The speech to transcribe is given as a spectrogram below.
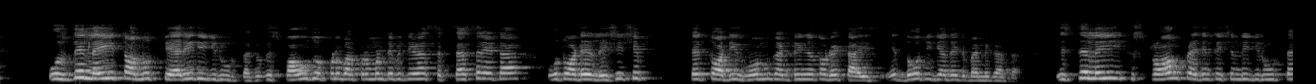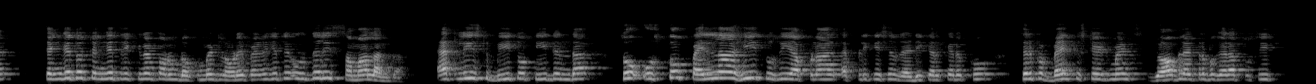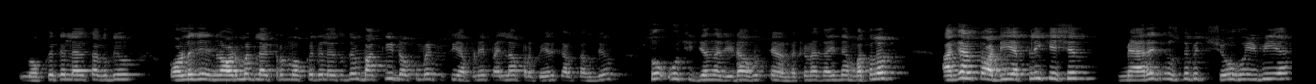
ਉਸ ਦੇ ਲਈ ਤੁਹਾਨੂੰ ਤਿਆਰੀ ਦੀ ਜ਼ਰੂਰਤ ਹੈ ਕਿਉਂਕਿ ਸਪਾਊਸ ਓਪਨ ਵਰਕ ਪਰਮਿਟ ਦੇ ਵਿੱਚ ਜਿਹੜਾ ਸਕਸੈਸ ਰੇਟ ਆ, ਉਹ ਤੁਹਾਡੇ ਰਿਲੇਸ਼ਨਸ਼ਿਪ ਤੇ ਤੁਹਾਡੀ ਹੋਮ ਕੰਟਰੀ ਨਾਲ ਤੁਹਾਡੇ ਟਾਈਸ ਇਹ ਦੋ ਚੀਜ਼ਾਂ ਤੇ ਡਿਪੈਂਡ ਕਰਦਾ। ਇਸ ਦੇ ਲਈ ਇੱਕ ਸਟਰੋਂਗ ਪ੍ਰੈਜੈਂਟੇਸ਼ਨ ਦੀ ਜ਼ਰੂਰਤ ਹੈ। ਚੰਗੇ ਤੋਂ ਚੰਗੇ ਤਰੀਕੇ ਨਾਲ ਤੁਹਾਨੂੰ ਡਾਕੂਮੈਂਟ ਲਾਉਣੇ ਪੈਣਗੇ ਤੇ ਉਸ ਦੇ ਲਈ ਸਮਾਂ ਲੱਗਦਾ ਐਟ ਲੀਸਟ 20 ਤੋਂ 30 ਦਿਨ ਦਾ। ਸੋ ਉਸ ਤੋਂ ਪਹਿਲਾਂ ਹੀ ਤੁਸੀਂ ਆਪਣਾ ਐਪਲੀਕੇਸ਼ਨ ਰੈਡੀ ਕਰਕੇ ਰੱਖੋ। ਸਿਰਫ ਬੈਂਕ ਸਟੇਟਮੈਂਟਸ ਜੌਬ ਲੈਟਰ ਵਗੈਰਾ ਤੁਸੀਂ ਮੌਕੇ ਤੇ ਲੈ ਸਕਦੇ ਹੋ। ਕਾਲਜ ਇਨਰੋਲਮੈਂਟ ਲੈਟਰ ਮੌਕੇ ਤੇ ਲੈ ਸਕਦੇ ਹੋ। ਬਾਕੀ ਡਾਕੂਮੈਂਟ ਤੁਸੀਂ ਆਪਣੇ ਪਹਿਲਾਂ ਪ੍ਰਪੇਅਰ ਕਰ ਸਕਦੇ ਹੋ। ਸੋ ਉਹ ਚੀਜ਼ਾਂ ਦਾ ਜਿਹੜਾ ਉਹ ਧਿਆਨ ਰੱਖਣਾ ਚਾਹੀਦਾ। ਮਤਲਬ, ਅਗਰ ਤੁਹਾਡੀ ਐਪਲੀਕੇਸ਼ਨ ਮੈਰਿਜ ਉਸ ਦੇ ਵਿੱਚ ਸ਼ੋ ਹੋਈ ਵੀ ਹੈ,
